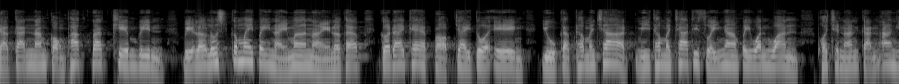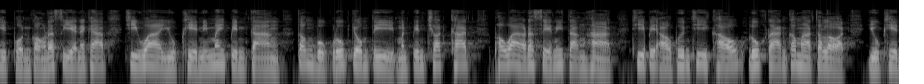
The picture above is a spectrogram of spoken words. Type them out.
จากการนำของพรรครัฐเคมบรินเบลารุสก็ไม่ไปไหนมาไหนแล้วครับ ก็ได้แค่ปลอบใจตัวเอง อยู่กับธรรมชาติ มีธรรมชาติที่สวยงามไปวันๆเพราะฉะนั้นการอ้างเหตุผลของรัสเซียนะครับ ที่ว่ายูเครนนี่ไม่เป็นกลาง ต้องบุกรุกโจมตีมันเป็นช็อตคัทเพราะว่ารัสเซียนี่ต่างหากที่ไปเอาพื้นที่เขาลุกรานเข้ามาตลอด ยูเครน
